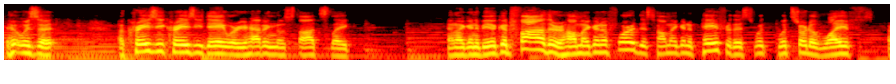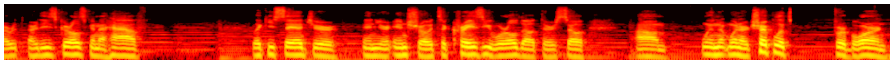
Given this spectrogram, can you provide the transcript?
It was a, a crazy, crazy day where you're having those thoughts like, am I going to be a good father? How am I going to afford this? How am I going to pay for this? What what sort of life are, are these girls going to have? Like you said your in your intro, it's a crazy world out there. So um, when when our triplets were born,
